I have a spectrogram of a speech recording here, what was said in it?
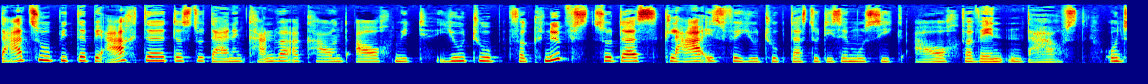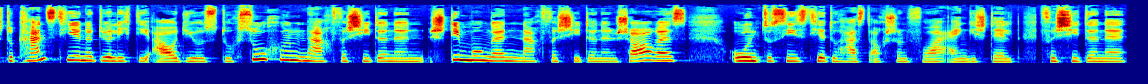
Dazu bitte beachte, dass du deinen Canva-Account auch mit YouTube verknüpfst, sodass klar ist für YouTube, dass du diese Musik auch verwenden darfst. Und du kannst hier natürlich die Audios durchsuchen nach verschiedenen Stimmungen, nach verschiedenen Genres. Und du siehst hier, du hast auch schon voreingestellt verschiedene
